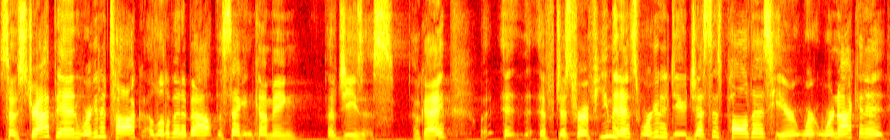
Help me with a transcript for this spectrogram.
So strap in. We're going to talk a little bit about the second coming of Jesus. Okay? If just for a few minutes, we're going to do just as Paul does here. We're, we're not going to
